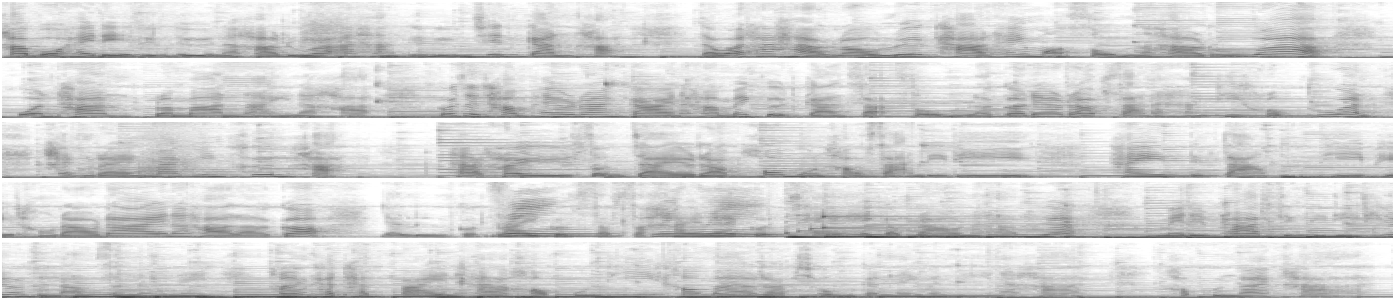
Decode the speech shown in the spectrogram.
คาร์โบไฮเดรตอื่นๆนะคะ หรือว่าอาหารอื่นๆ เช่นกันค่ะ แต่ว่าถ้าหากเราเลือกทานให้เหมาะสมนะคะ รู้ว่าควรทานประมาณไหนนะคะ ก็จะทำให้ร่างกายนะคะ ไม่เกิดการสะสม แล้วก็ได้รับสารอาหารที่ครบถ้วน แข็งแรงมากยิ่งขึ้นค่ะ หากใครสนใจรับข้อมูลข่าวสารดีๆ ให้ติดตามที่เพจของเราได้นะคะ แล้วก็อย่าลืมกดไลค์ กด Subscribe และกดแชร์ให้กับเรานะคะ เพื่อไม่ได้พลาดสิ่งดีๆ ที่เราจะนำเสนอในครั้งถัดๆไปนะคะ ขอบคุณที่เข้ามารับชมกันในวันนี้นะคะ ขอบคุณมากค่ะ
